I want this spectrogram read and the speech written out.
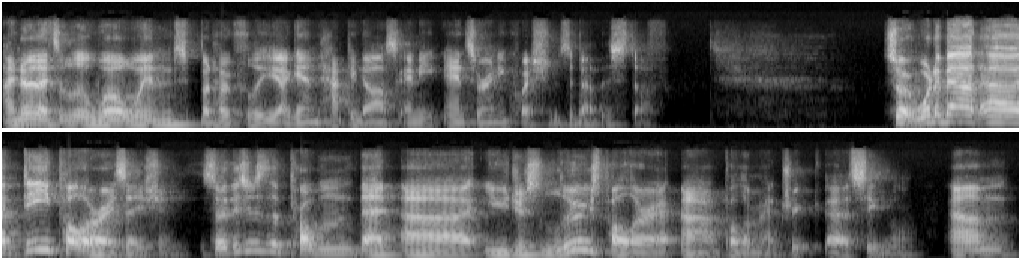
I know that's a little whirlwind, but hopefully, again, happy to ask any answer any questions about this stuff. So what about uh, depolarization? So this is the problem that uh, you just lose polar uh, polarimetric uh, signal. Um,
